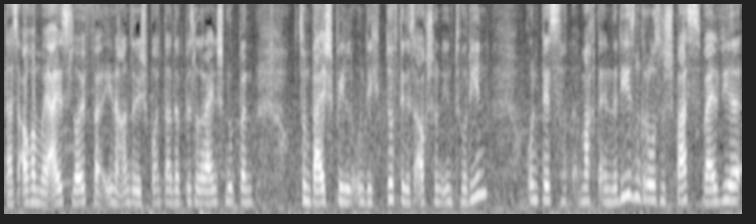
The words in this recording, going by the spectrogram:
dass auch einmal Eisläufer in eine andere Sportart ein bisschen reinschnuppern zum Beispiel. Und ich durfte das auch schon in Turin und das macht einen riesengroßen Spaß, weil wir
